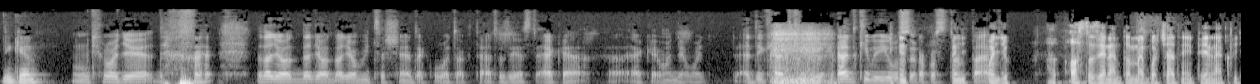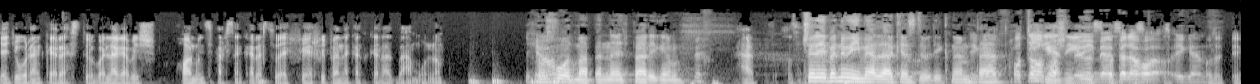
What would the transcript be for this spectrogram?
Igen. Úgyhogy de, nagyon, nagyon, nagyon vicces jelentek voltak, tehát azért ezt el kell, el kell mondjam, hogy eddig rendkívül, rendkívül jó szórakoztam pár. Mondjuk azt azért nem tudom megbocsátani tényleg, hogy egy órán keresztül, vagy legalábbis 30 percen keresztül egy férfi penneket kellett bámulnom. Ja. Az volt már benne egy pár, igen. Hát az Cserébe női mellel kezdődik, nem? Igen, Tehát... hatalmas igen, női mell bele, ha, igen. Pozitív.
